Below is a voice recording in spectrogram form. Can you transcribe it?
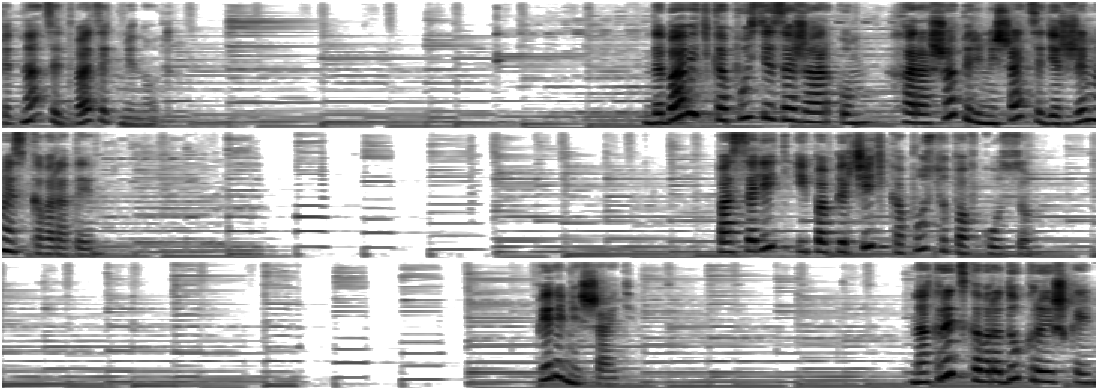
15-20 минут. Добавить капусте зажарку, хорошо перемешать содержимое сковороды. Посолить и поперчить капусту по вкусу. Перемешать. Накрыть сковороду крышкой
